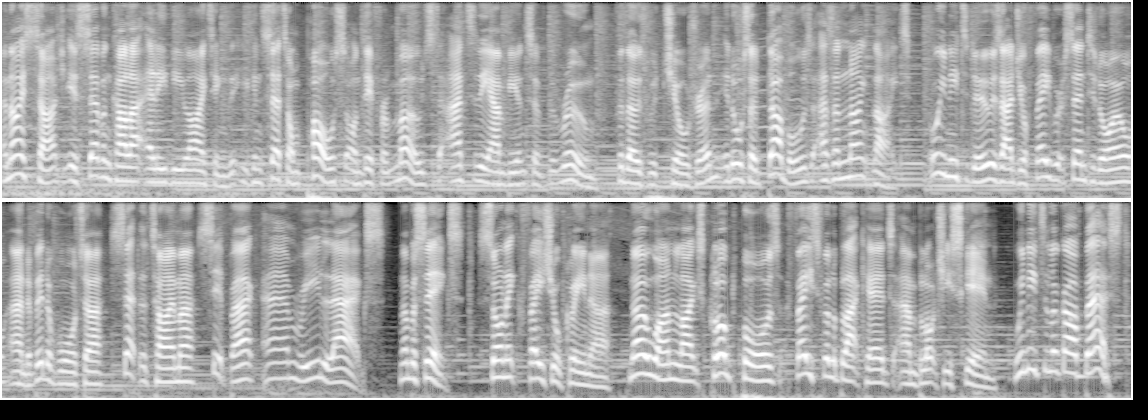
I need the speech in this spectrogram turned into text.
A nice touch is 7 color LED lighting that you can set on pulse on different modes to add to the ambience of the room. For those with children, it also doubles as a nightlight. All you need to do is add your favourite scented oil and a bit of water, set the timer, sit back and relax. Number 6. Sonic Facial Cleaner. No one likes clogged pores, face full of blackheads, and blotchy skin. We need to look our best.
